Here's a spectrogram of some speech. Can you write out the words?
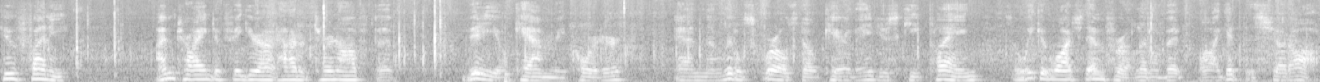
Too funny. I'm trying to figure out how to turn off the video cam recorder and the little squirrels don't care. They just keep playing so we can watch them for a little bit while I get this shut off.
